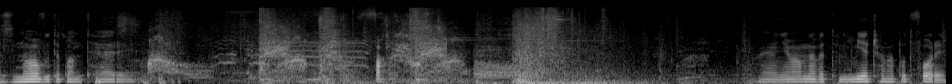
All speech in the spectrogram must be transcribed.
Znowu te pantery. Fuck. A ja nie mam nawet miecza na potwory.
